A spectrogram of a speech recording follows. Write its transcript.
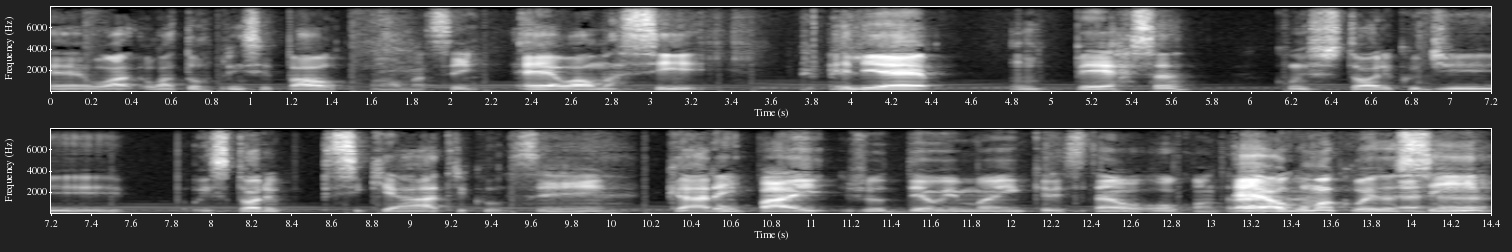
é, o, o ator principal, Alma assim. é o Al-Masih, ele é um persa com histórico de histórico psiquiátrico. Sim. Cara, Com pai judeu e mãe cristã, ou o contrário. É, né? alguma coisa assim,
